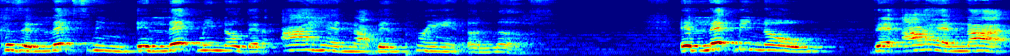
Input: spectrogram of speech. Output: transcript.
because it lets me it let me know that I had not been praying enough. It let me know that I had not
